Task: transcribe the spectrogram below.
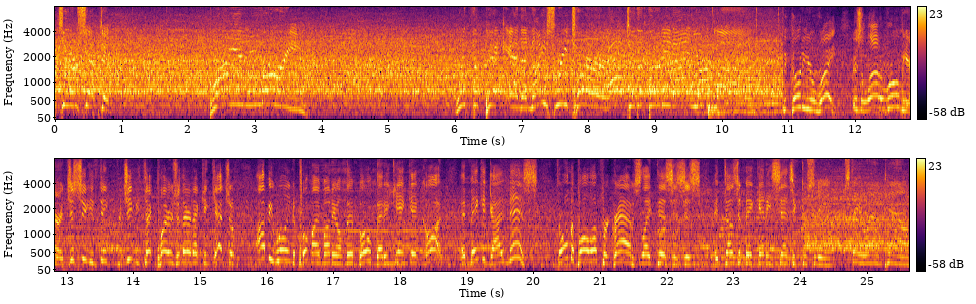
it's intercepted. Brian Murray with the pick and a nice return out to the 39-yard line. But go to your right. There's a lot of room here. Just so you think Virginia Tech players are there that can catch him, I'll be willing to put my money on Lynn Bowden that he can't get caught and make a guy miss. Throwing the ball up for grabs like this is just, it doesn't make any sense. Stay around town.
